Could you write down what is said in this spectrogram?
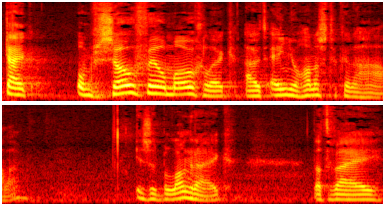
Kijk, om zoveel mogelijk uit 1 Johannes te kunnen halen, is het belangrijk dat wij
